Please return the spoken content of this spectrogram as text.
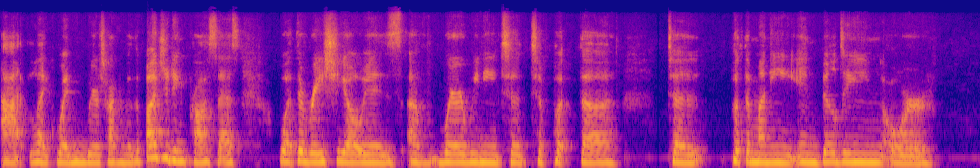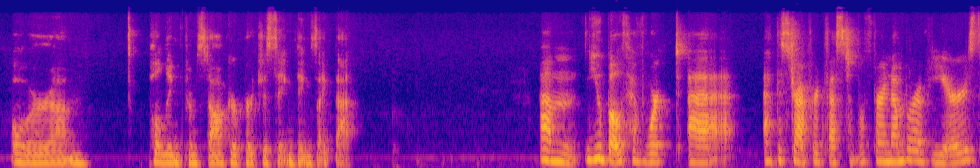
at, like when we are talking about the budgeting process, what the ratio is of where we need to to put the to put the money in building or or um, pulling from stock or purchasing things like that. Um, you both have worked uh, at the Stratford Festival for a number of years.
